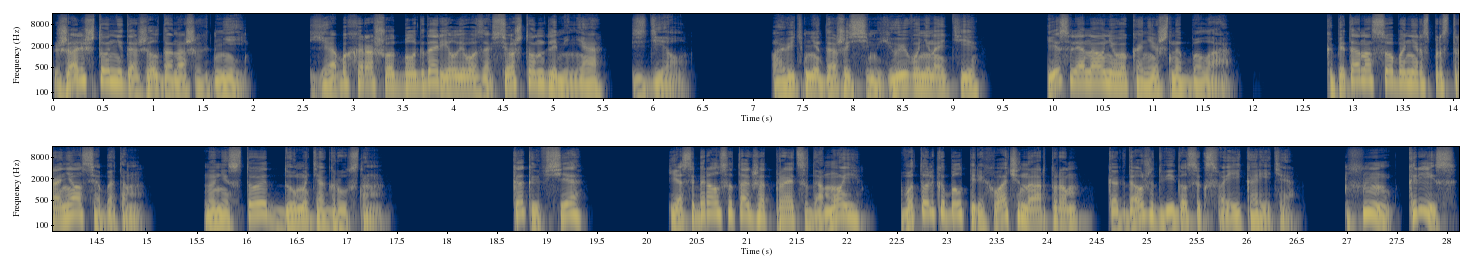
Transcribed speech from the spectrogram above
Жаль, что он не дожил до наших дней. Я бы хорошо отблагодарил его за все, что он для меня сделал. А ведь мне даже семью его не найти если она у него, конечно, была. Капитан особо не распространялся об этом, но не стоит думать о грустном. Как и все, я собирался также отправиться домой, вот только был перехвачен Артуром, когда уже двигался к своей карете. «Хм, Крис,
